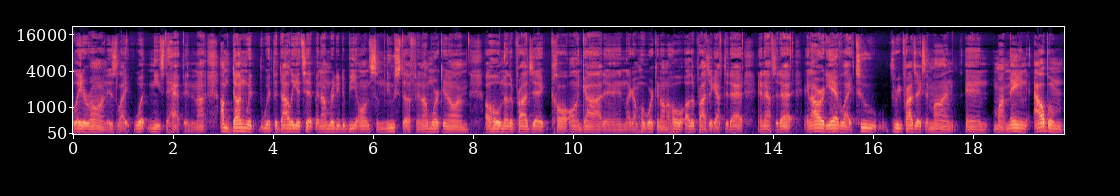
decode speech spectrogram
later on is like what needs to happen. And i i'm done with with the dahlia tip and i'm ready to be on some new stuff. And i'm working on a whole nother project called on god. And like i'm working on a whole other project after that and after that. And i already have like two three projects in mind. And my main album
